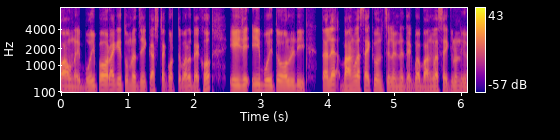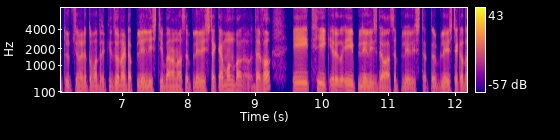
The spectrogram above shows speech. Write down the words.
পাও নাই। বই পাওয়ার আগে তোমরা যে কাজটা করতে পারো দেখো, এই যে এই বই তো অলরেডি তাহলে বাংলা সাইক্লোন চ্যানেলে দেখবা, বাংলা সাইক্লোন ইউটিউব চ্যানেলে তোমাদের কি জন্য একটা প্লেলিস্টই বানানো আছে। প্লেলিস্টটা কেমন দেখো, এই ঠিক এরকম এই প্লেলিস্ট দেওয়া আছে প্লেলিস্টটা। তো প্লেলিস্টটা কত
